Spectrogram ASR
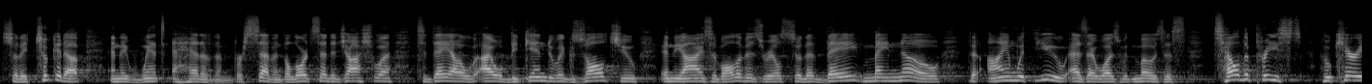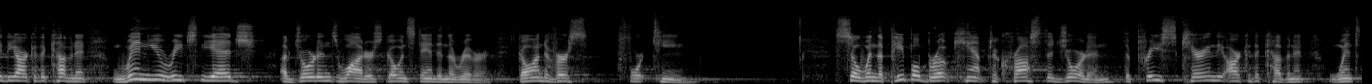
So they took it up and they went ahead of them. Verse 7 The Lord said to Joshua, Today I will, begin to exalt you in the eyes of all of Israel, so that they may know that I am with you as I was with Moses. Tell the priests who carry the Ark of the Covenant, when you reach the edge of Jordan's waters, go and stand in the river. Go on to verse 14. So when the people broke camp to cross the Jordan, the priests carrying the Ark of the Covenant went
